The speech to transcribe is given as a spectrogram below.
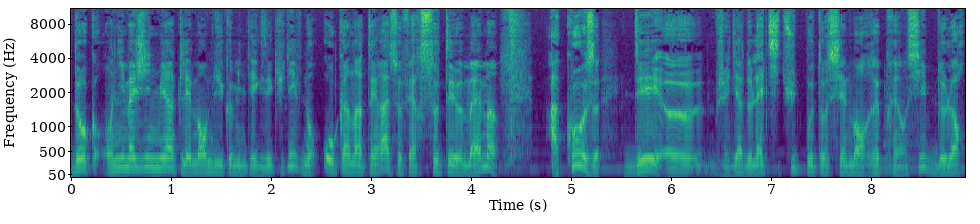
Donc on imagine bien que les membres du comité exécutif n'ont aucun intérêt à se faire sauter eux-mêmes à cause des, euh, je vais dire, de l'attitude potentiellement répréhensible de leur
